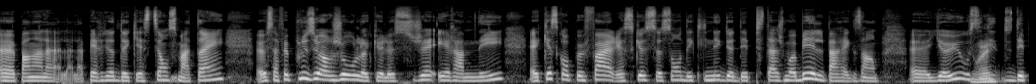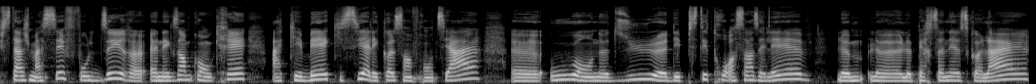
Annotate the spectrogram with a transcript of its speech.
euh, pendant la, la, la période de questions ce matin. Ça fait plusieurs jours là, que le sujet est ramené. Qu'est-ce qu'on peut faire? Est-ce que ce sont des cliniques de dépistage mobile, par exemple? Il y a eu aussi Ouais. du dépistage massif, faut le dire. Un exemple concret à Québec, ici à l'École sans frontières, euh, où on a dû euh, dépister 300 élèves, le, le, le personnel scolaire.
